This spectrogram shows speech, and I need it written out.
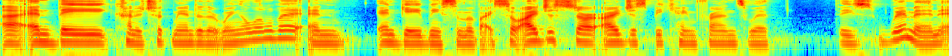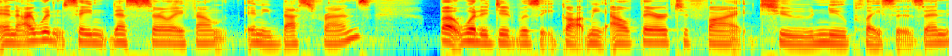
Uh, and they kind of took me under their wing a little bit and and gave me some advice. So I just start I just became friends with these women and I wouldn't say necessarily I found any best friends, but what it did was it got me out there to find to new places and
